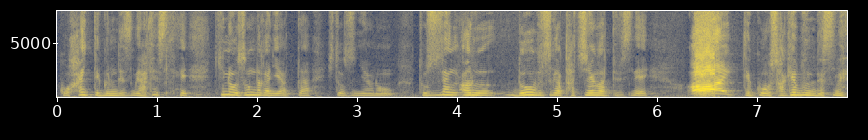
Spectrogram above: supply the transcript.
こう入ってくるんですがですね 昨日その中にあった一つにあの突然ある動物が立ち上がってですね「おい!」ってこう叫ぶんですね。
